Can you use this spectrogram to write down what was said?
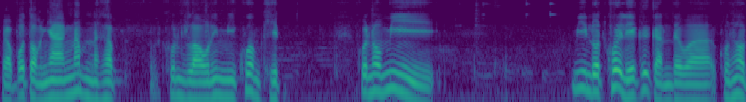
แบบว่าต้องยางน้ำนะครับ คนเรานี่มีความคิด คนเรามี มีรถค่อยเหล็กคือกันแต่ว่าคนเรา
